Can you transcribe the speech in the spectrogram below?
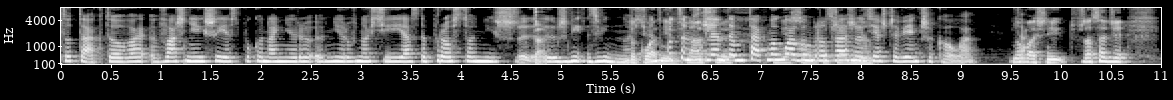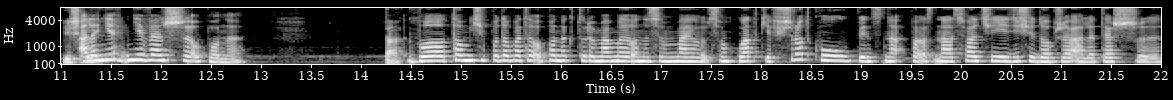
to tak, to wa ważniejsze jest pokonanie nierówności i jazda prosto niż tak. zwinność. Dokładnie. Więc pod tym względem tak, mogłabym rozważać jeszcze większe koła. No tak. właśnie, w zasadzie jeśli... Ale nie, nie węższe opony. Tak. Bo to mi się podoba, te opony, które mamy, one są, mają, są gładkie w środku, więc na, na asfalcie jedzie się dobrze, ale też y,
